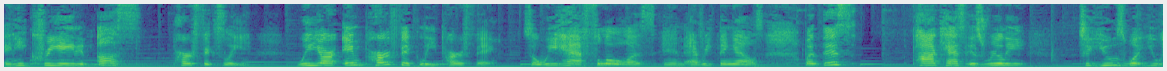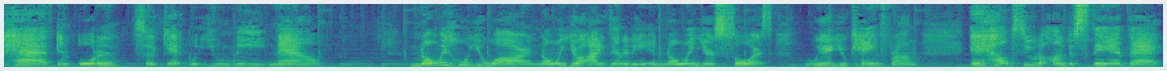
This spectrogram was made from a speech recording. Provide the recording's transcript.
and He created us perfectly. We are imperfectly perfect. So we have flaws and everything else. But this podcast is really to use what you have in order to get what you need now. Knowing who you are, knowing your identity, and knowing your source, where you came from, it helps you to understand that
